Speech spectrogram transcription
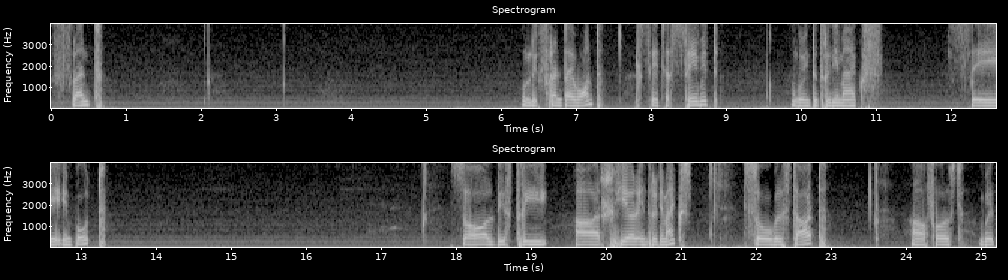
Front. Only front I want. Say just save it. I'm going to 3d max. Say import so all these three are here in 3d max. So we'll start uh, first with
